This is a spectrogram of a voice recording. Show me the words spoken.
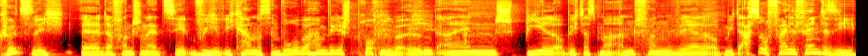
kürzlich äh, davon schon erzählt. Wie, wie kam das denn? Worüber haben wir gesprochen? Über irgendein Spiel, ob ich das mal anfangen werde? Ob mich. Ach so, Final Fantasy.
